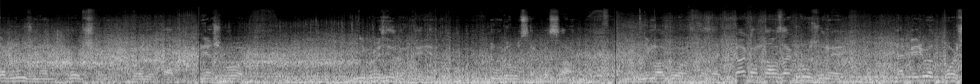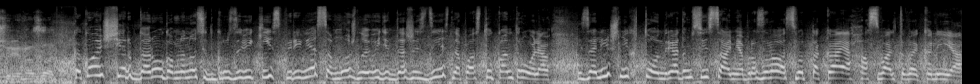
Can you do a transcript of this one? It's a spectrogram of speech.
загружено больше вроде как. Я же его не грузил контейнер, ну груз я сам. Не могу вам сказать. Как он там загруженный, наперед больше или назад. Какой ущерб дорогам наносят грузовики с перевесом, можно увидеть даже здесь, на посту контроля. Из-за лишних тонн рядом с весами образовалась вот такая асфальтовая колея.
